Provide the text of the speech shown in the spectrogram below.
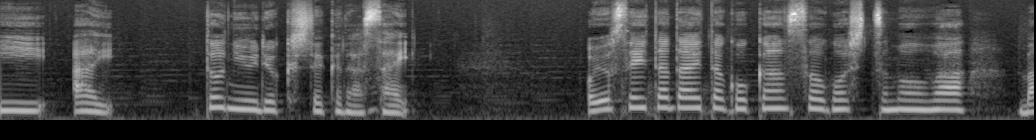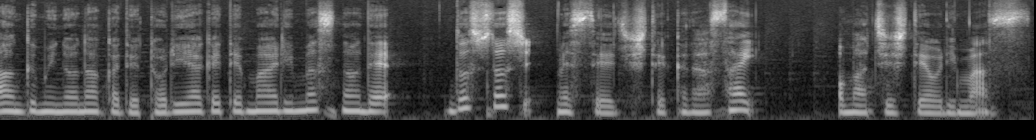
ZENTOKEIEI と入力してください。お寄せいただいたご感想、ご質問は番組の中で取り上げてまいりますので、どしどしメッセージしてください。お待ちしております。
